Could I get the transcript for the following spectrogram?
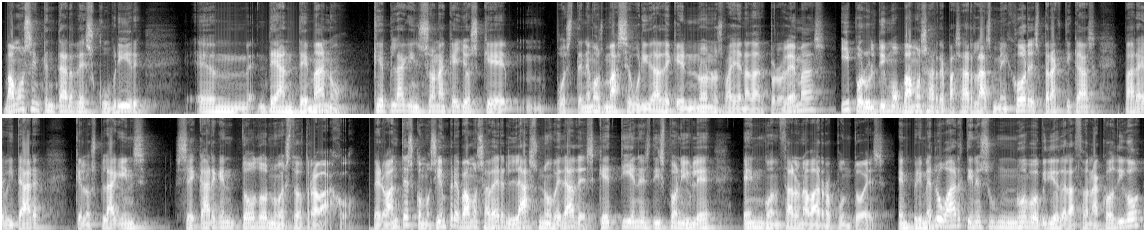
Vamos a intentar descubrir em, de antemano qué plugins son aquellos que pues tenemos más seguridad de que no nos vayan a dar problemas y por último vamos a repasar las mejores prácticas para evitar que los plugins se carguen todo nuestro trabajo. Pero antes, como siempre, vamos a ver las novedades que tienes disponible en gonzalonavarro.es. En primer lugar, tienes un nuevo vídeo de la zona código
